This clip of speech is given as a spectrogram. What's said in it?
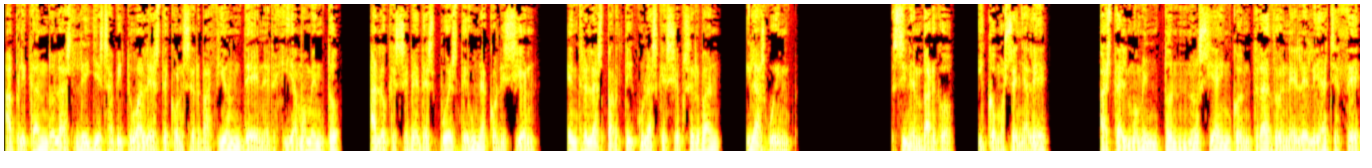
aplicando las leyes habituales de conservación de energía-momento a lo que se ve después de una colisión entre las partículas que se observan y las WIMP. Sin embargo, y como señalé, hasta el momento no se ha encontrado en el LHC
